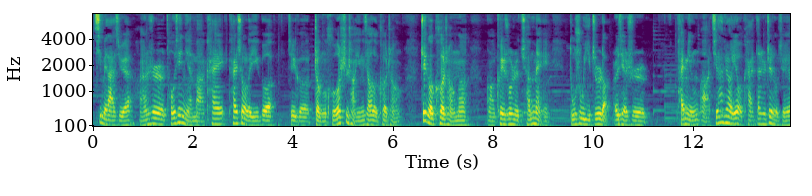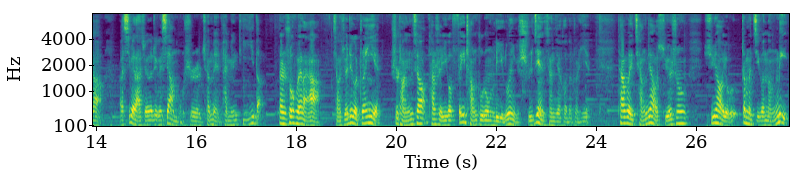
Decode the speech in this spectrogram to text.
西北大学，好像是头些年吧，开开设了一个这个整合市场营销的课程。这个课程呢，啊，可以说是全美独树一帜的，而且是排名啊，其他学校也有开，但是这所学校。呃，西北大学的这个项目是全美排名第一的。但是说回来啊，想学这个专业，市场营销，它是一个非常注重理论与实践相结合的专业。它会强调学生需要有这么几个能力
